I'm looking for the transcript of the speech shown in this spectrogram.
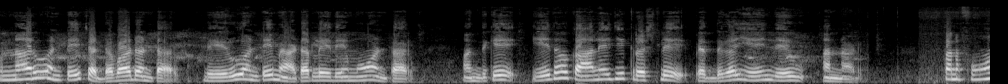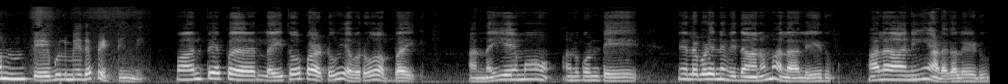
ఉన్నారు అంటే చెడ్డవాడు అంటారు లేరు అంటే మ్యాటర్ లేదేమో అంటారు. అందుకే ఏదో కాలేజీ క్రష్లే పెద్దగా ఏం లేవు అన్నాడు. తన ఫోన్ టేబుల్ మీద పెట్టింది. వాల్పేపర్ లైతో పాటు ఎవరో అబ్బాయి. అన్నయ్యేమో అనుకుంటే నిలబడిన విధానం అలా లేదు. అలా అని అడగలేడు.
